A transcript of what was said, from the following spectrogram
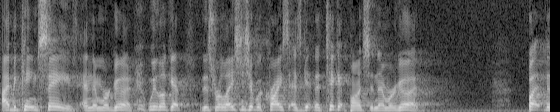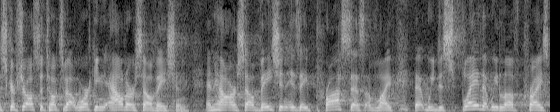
I became saved, and then we're good. We look at this relationship with Christ as getting a ticket punched, and then we're good. But the scripture also talks about working out our salvation and how our salvation is a process of life that we display that we love Christ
